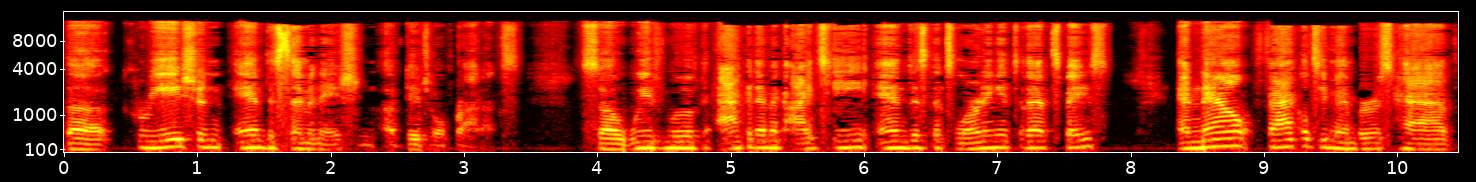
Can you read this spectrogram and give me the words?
the creation and dissemination of digital products. So we've moved academic IT and distance learning into that space. And now faculty members have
